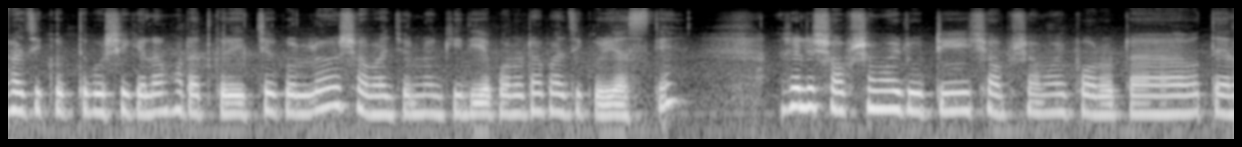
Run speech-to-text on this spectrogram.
ভাজি করতে বসে গেলাম। হঠাৎ করে ইচ্ছে করল সবার জন্য ঘি দিয়ে পরোটা ভাজি করি আজকে। আসলে সব সময় রুটি, সব সময় পরোটা তেল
